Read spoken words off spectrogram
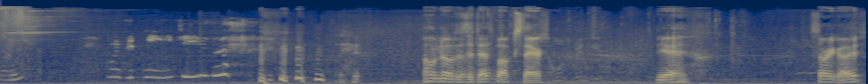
Was it me, Jesus? Oh no, there's a death box there. Someone's been here. Yeah. Sorry guys.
